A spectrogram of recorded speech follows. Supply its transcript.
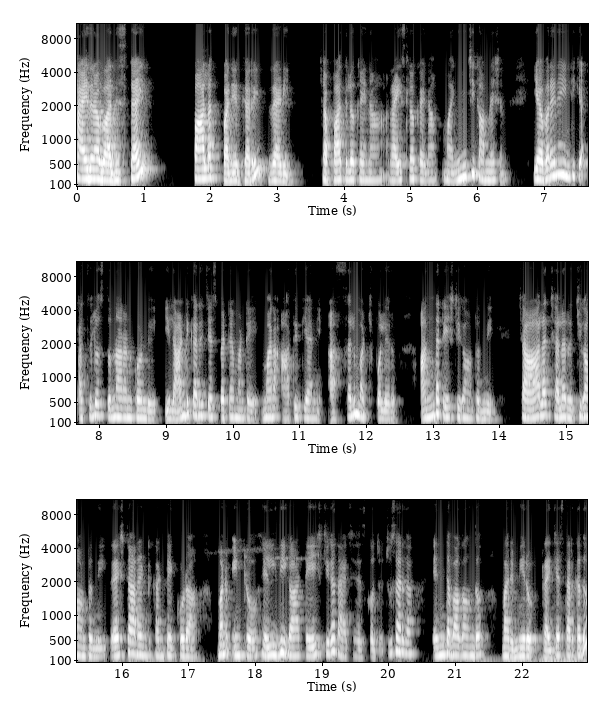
Hyderabadi style palak paneer curry ready. చపాతీలోకైనా, రైస్‌లోకైనా మంచి కాంబినేషన్. ఎవరైనా ఇంటికి అతిథులొస్తున్నారనుకోండి, ఇలాంటి కర్రీ చేసి పెట్టామంటే మన ఆతిథ్యాన్ని అస్సలు మర్చిపోలేరు. అంత టేస్టీగా ఉంటుంది. చాలా చాలా రుచిగా ఉంటుంది. రెస్టారెంట్ కంటే కూడా మనం ఇంట్లో హెల్దీగా టేస్టీగా తయారు చేసేసుకోవచ్చు. చూసారుగా ఎంత బాగా ఉందో! మరి మీరు ట్రై చేస్తారు కదూ!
